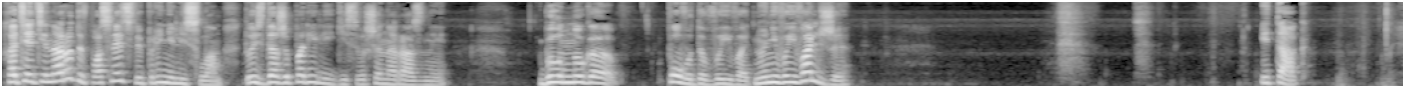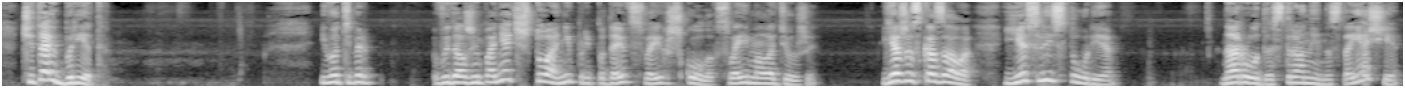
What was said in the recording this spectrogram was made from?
Хотя эти народы впоследствии приняли ислам. То есть даже по религии совершенно разные. Было много поводов воевать, но не воевали же. Итак, читаю бред. И вот теперь вы должны понять, что они преподают в своих школах, своей молодежи. Я же сказала, если история народа, страны настоящая,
